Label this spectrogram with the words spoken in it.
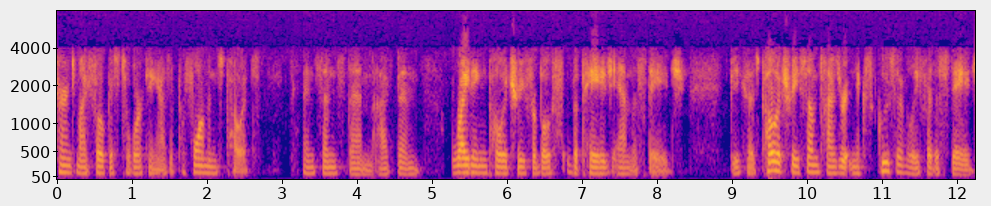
turned my focus to working as a performance poet. And since then, I've been writing poetry for both the page and the stage because poetry, sometimes written exclusively for the stage,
